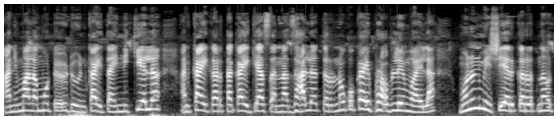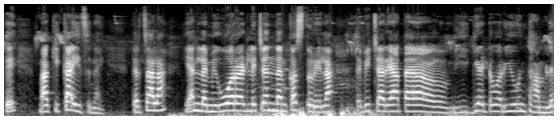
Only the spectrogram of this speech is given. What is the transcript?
आणि मला मोटिवेट होऊन काही ताईंनी केलं आणि काही करता काही केसांना झालं तर नको काही प्रॉब्लेम व्हायला. म्हणून मी शेअर करत नव्हते. बाकी काहीच नाही. तर चला यांना मी ओरडले चंदन कस्तुरीला. तर बिचारे आता गेटवर येऊन थांबले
